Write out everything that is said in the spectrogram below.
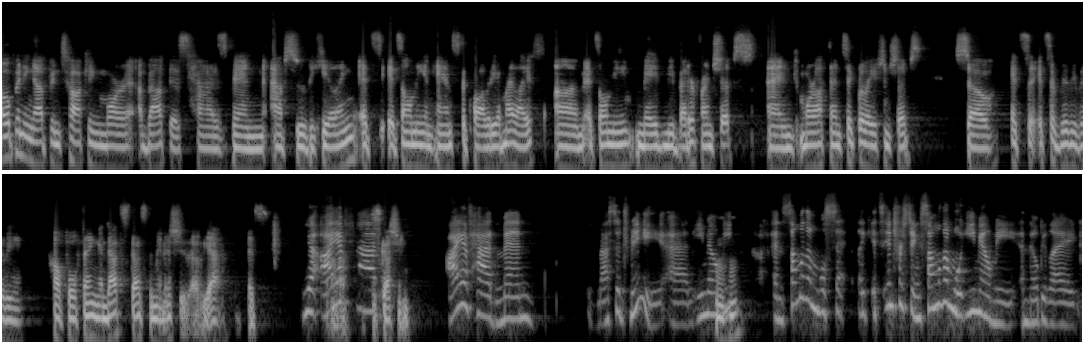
opening up and talking more about this has been absolutely healing. It's it's only enhanced the quality of my life. Um, it's only made me better friendships and more authentic relationships. So it's a, it's a really really helpful thing, and that's that's the main issue, though. Yeah, it's yeah. I uh, have had discussion. I have had men message me and email mm-hmm. me, and some of them will say like it's interesting. Some of them will email me and they'll be like,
